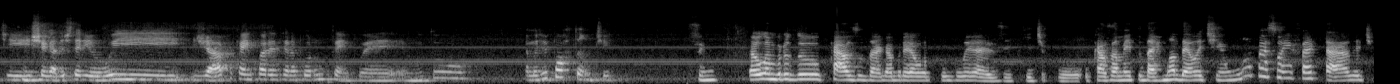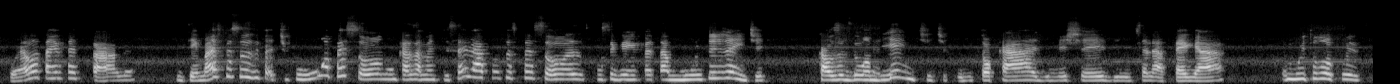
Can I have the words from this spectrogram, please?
de chegar do exterior e já ficar em quarentena por um tempo. É, é, muito, é muito importante. Sim. Eu lembro do caso da Gabriela Pugliese, que, tipo, o casamento da irmã dela tinha uma pessoa infectada, e, tipo, ela tá infectada, e tem mais pessoas, tipo, uma pessoa num casamento de sei lá quantas pessoas conseguiu infectar muita gente por causa do ambiente, tipo, de tocar, de mexer, de, sei lá, pegar. É muito louco isso.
